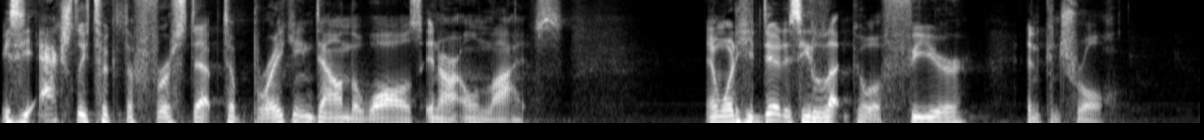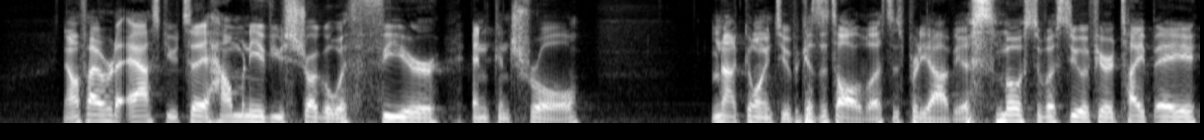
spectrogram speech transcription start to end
is he actually took the first step to breaking down the walls in our own lives. And what he did is he let go of fear and control. Now, if I were to ask you today, how many of you struggle with fear and control? I'm not going to because it's all of us. It's pretty obvious. Most of us do. If you're a type A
